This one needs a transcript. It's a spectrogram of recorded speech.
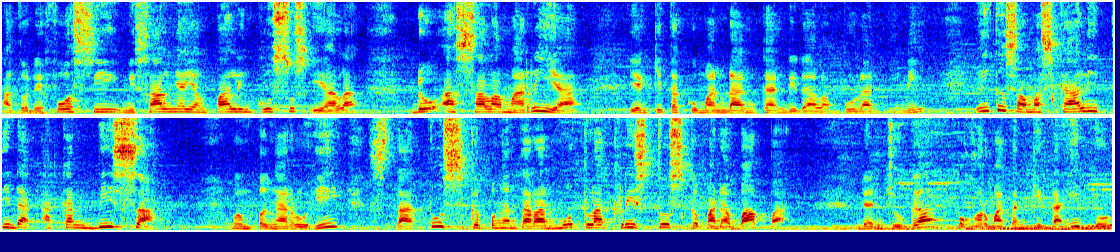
atau devosi, misalnya yang paling khusus ialah doa Salam Maria yang kita kumandangkan di dalam bulan ini, itu sama sekali tidak akan bisa mempengaruhi status kepengentaran mutlak Kristus kepada Bapa dan juga penghormatan kita itu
